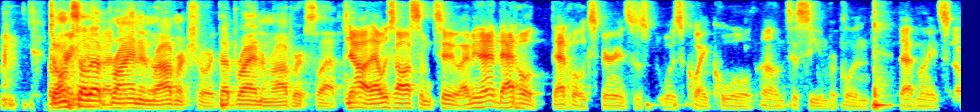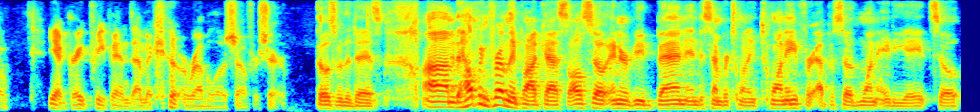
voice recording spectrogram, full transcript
Don't sell that Brian and Robert short. That Brian and Robert slapped. No, that was awesome too. I mean that that whole that whole experience was was quite cool um, to see in Brooklyn that night. So yeah, great pre-pandemic Orebolo show for sure. Those were the days. Um, the Helping Friendly podcast also interviewed Ben in December 2020 for episode 188. So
